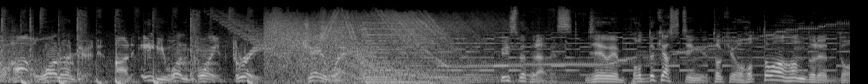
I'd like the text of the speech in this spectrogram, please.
HOT 100 on 81.3 J-WAVE クリス・ペプラーです。J-WAVE ポッドキャスティング TOKYO HOT 100、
